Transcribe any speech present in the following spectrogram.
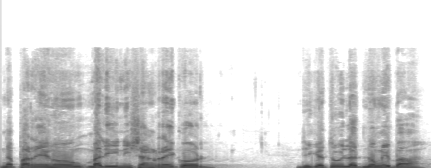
na parehong malinis ang record, di katulad nung iba,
